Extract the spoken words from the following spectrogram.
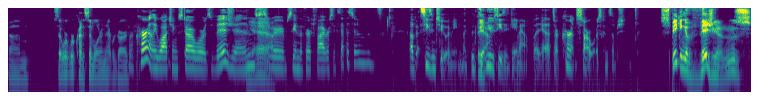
Um, so we're we're kind of similar in that regard. We're currently watching Star Wars Visions. Yeah. We've seen the first five or six episodes of season two. I mean, like the Yeah. new season came out, but yeah, that's our current Star Wars consumption. Speaking of visions,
